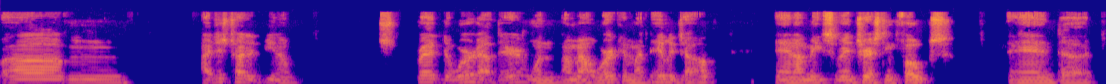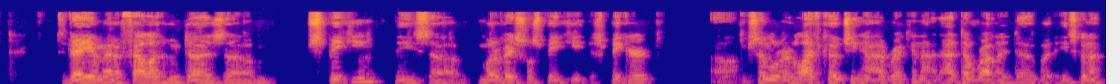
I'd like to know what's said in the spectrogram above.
um, I just try to, you know, spread the word out there when I'm out working my daily job, and I meet some interesting folks. And uh, today I met a fella who does um, speaking. He's a motivational speaking speaker, um, similar to life coaching. I reckon. I, I don't rightly know, but he's gonna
